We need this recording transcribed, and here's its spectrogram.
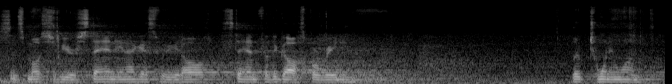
Since most of you are standing, I guess we could all stand for the gospel reading. Luke 21.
